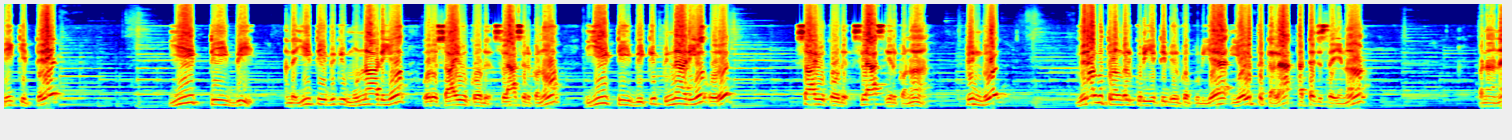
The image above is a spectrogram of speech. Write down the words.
நீக்கிட்டு இடிபி அந்த இடிபிக்கு முன்னாடியும் ஒரு சாய்வு கோடு ஸ்லாஷ் இருக்கணும். இடிபிக்கு பின்னாடியும் ஒரு சாய்வு கோடு ஸ்லாஷ் இருக்கணும். பின்பு விரைவு துலங்கல் குறியீட்டில் இருக்கக்கூடிய எழுத்துக்களை தட்டச்சு செய்யணும். இப்ப நான்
